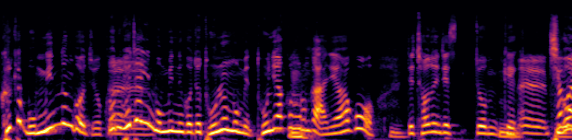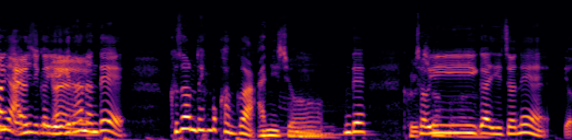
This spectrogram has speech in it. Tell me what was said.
그렇게 못 믿는 거죠. 그건 네. 회장님 못 믿는 거죠. 돈을 못 믿. 돈이 아까 그런 거 아니야 하고 이제 저는 이제 좀 이렇게 음. 네, 직원이 아니니까 얘기를 네. 하는데 그 사람도 행복한 거 아니죠. 근데 그렇죠. 저희가 예전에 여-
